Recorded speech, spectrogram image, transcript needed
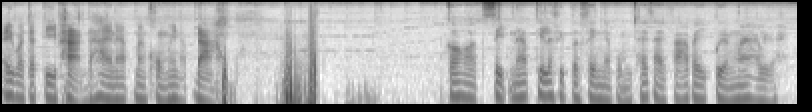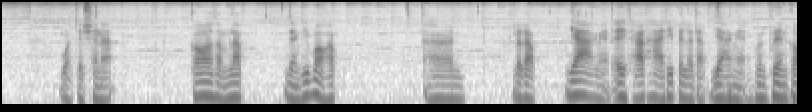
ไอ้กว่าจะตีผ่านได้นะครับ มันคงไม่นับดาว ก็10นะครับทีละ10%เปอร์เซ็นต์เนี่ยผมใช้สายฟ้าไปเปลืองมากเลยกว่าจะชนะ ก็สำหรับอย่างที่บอกครับระดับยากเนี่ยไอ้ท้าทายที่เป็นระดับยากเนี่ยเพื่อนๆก็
